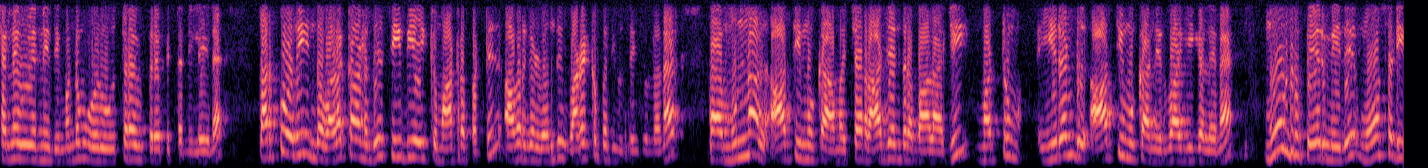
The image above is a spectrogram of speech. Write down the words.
சென்னை உயர்நீதிமன்றம் ஒரு உத்தரவு பிறப்பித்த நிலையில தற்போது இந்த வழக்கானது சிபிஐக்கு மாற்றப்பட்டு அவர்கள் வந்து வழக்கு பதிவு செய்துள்ளனர். முன்னாள் அதிமுக அமைச்சர் ராஜேந்திர பாலாஜி மற்றும் இரண்டு அதிமுக நிர்வாகிகள் என மூன்று பேர் மீது மோசடி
